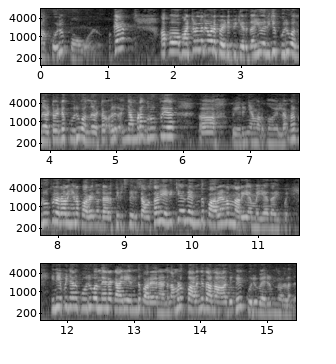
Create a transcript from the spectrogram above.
ആ കുരു പോവുള്ളൂ. ഓക്കെ അപ്പോൾ മറ്റുള്ളവരോട് പേടിപ്പിക്കരുത്. അയ്യോ എനിക്ക് കുരു വന്നു കേട്ടോ എന്റെ കുരു വന്നു കേട്ടോ. ഒരു നമ്മുടെ ഗ്രൂപ്പിൽ പേര് ഞാൻ മറന്നുപോയല്ല. നമ്മുടെ ഗ്രൂപ്പിൽ ഒരാൾ ഇങ്ങനെ പറയുന്നുണ്ടായിരുന്നു തിരിച്ച് തിരിച്ച്. അവസാനം എനിക്ക് തന്നെ എന്ത് പറയണം എന്ന് അറിയാൻ വയ്യാതായിപ്പോയി. ഇനിയിപ്പോൾ ഞാൻ കുരു വന്നതിന്റെ കാര്യം എന്ത് പറയാനാണ്? നമ്മൾ പറഞ്ഞതാണ് ആദ്യമേ കുരു വരും എന്നുള്ളത്.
